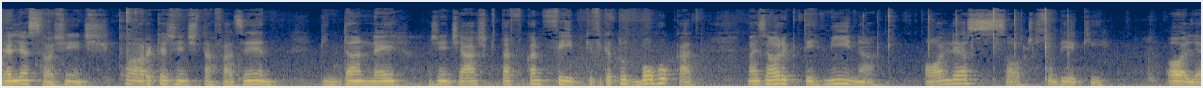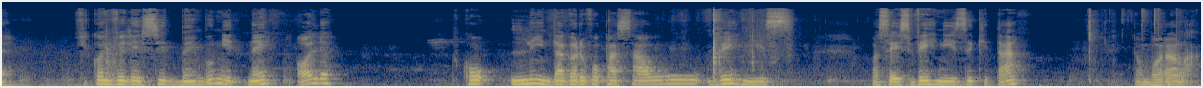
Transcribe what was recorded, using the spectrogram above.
Olha só, gente, com a hora que a gente tá fazendo, pintando, né, a gente acha que tá ficando feio, porque fica tudo borrocado. Mas a hora que termina, olha só, deixa eu subir aqui. Olha, ficou envelhecido bem bonito, né? Olha, ficou lindo. Agora eu vou passar o verniz. Passei esse verniz aqui, tá? Então, bora lá.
